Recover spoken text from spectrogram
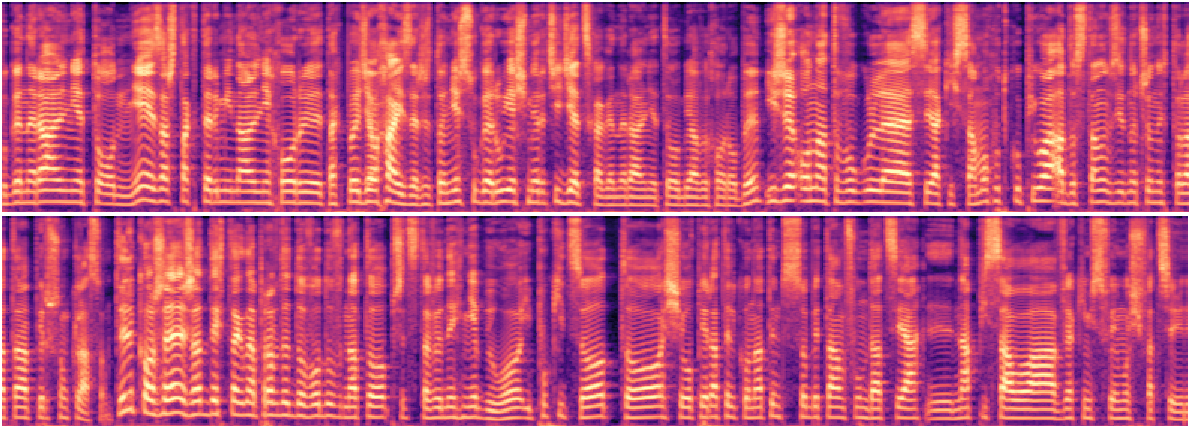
bo generalnie to on nie jest aż tak terminalnie chory, tak powiedział Heiser, że to nie sugeruje śmierci dziecka generalnie te objawy choroby i że ona to w ogóle sobie jakiś samochód kupiła, a do Stanów Zjednoczonych to latała pierwszą klasą. Tylko, że żadnych tak naprawdę dowodów na to przedstawionych nie było i póki co to się opiera tylko na tym, co sobie tam fundacja y, napisała w jakimś swoim oświadczeniu.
